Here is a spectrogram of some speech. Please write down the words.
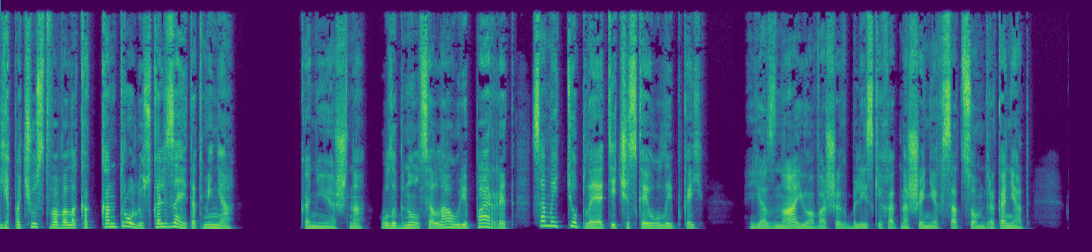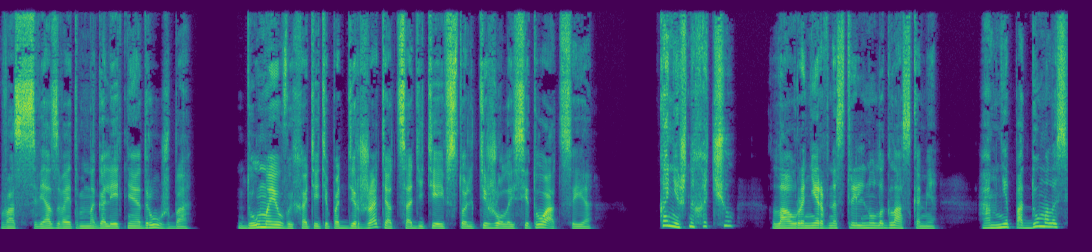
Я почувствовала, как контроль ускользает от меня. «Конечно», — улыбнулся Лаури Паррет самой теплой отеческой улыбкой. «Я знаю о ваших близких отношениях с отцом драконят. Вас связывает многолетняя дружба. Думаю, вы хотите поддержать отца детей в столь тяжелой ситуации». «Конечно, хочу», — Лаура нервно стрельнула глазками. А мне подумалось,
